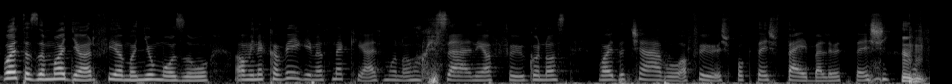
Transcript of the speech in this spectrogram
volt az a magyar film, a nyomozó, aminek a végén ott neki állt monologizálni a főgonosz, majd a csávó, a fős fogta és fejbe lőtte, és így puf.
